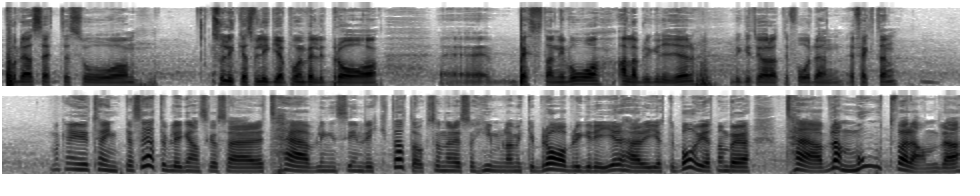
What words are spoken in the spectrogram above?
på det sättet så, så lyckas vi ligga på en väldigt bra eh, bästa nivå, alla bryggerier, vilket gör att det får den effekten. Man kan ju tänka sig att det blir ganska så här tävlingsinriktat också när det är så himla mycket bra bryggerier här i Göteborg att man börjar tävla mot varandra.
